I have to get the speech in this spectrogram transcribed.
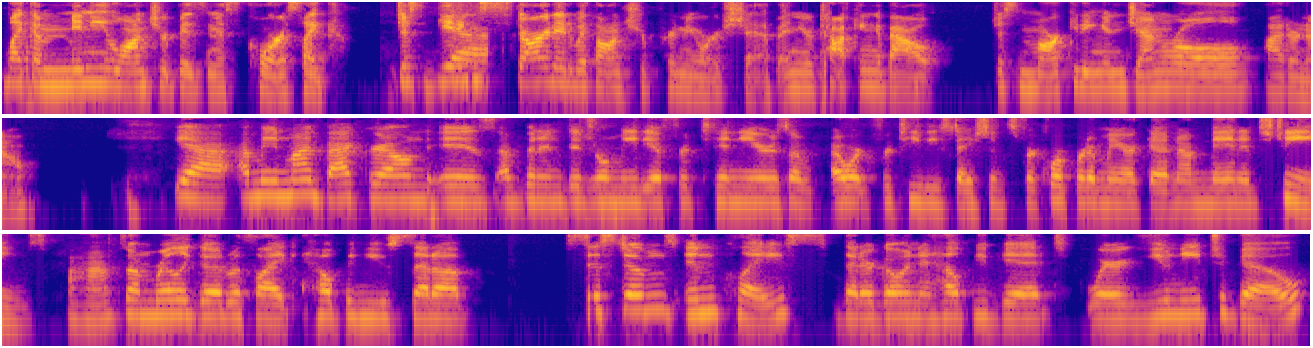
like a mini launcher business course, like just getting yeah. started with entrepreneurship and you're talking about just marketing in general. I don't know. Yeah, I mean, my background is I've been in digital media for 10 years. I, I work for TV stations for corporate America and I manage teams. Uh-huh. So I'm really good with like helping you set up systems in place that are going to help you get where you need to go.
